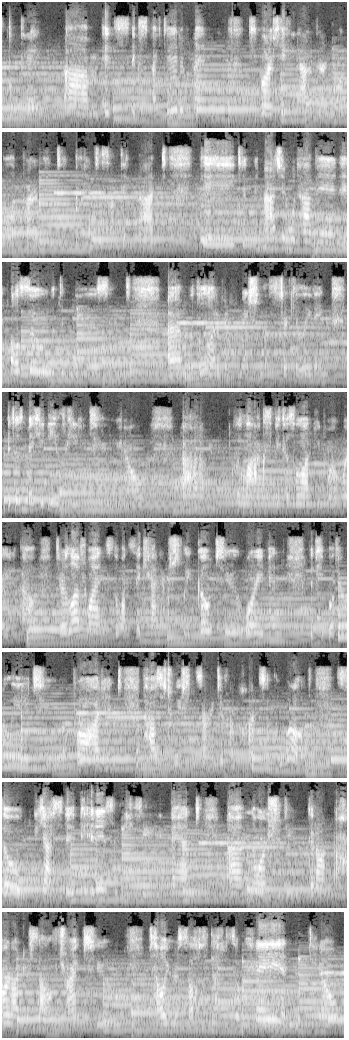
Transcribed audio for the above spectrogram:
okay. Um, it's expected when people are taken out of their normal environment and put into something that they didn't imagine would happen. And also with the news and um, with a lot of information that's circulating, it doesn't make it easy to, you know, um, relax because a lot of people are worried about their loved ones, the ones they can't actually go to, or even the people they're related to abroad and how situations are in different parts of the world. So, yes, it, it isn't easy, and um, nor should you get on, hard on yourself trying to tell yourself that it's okay and, you know,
